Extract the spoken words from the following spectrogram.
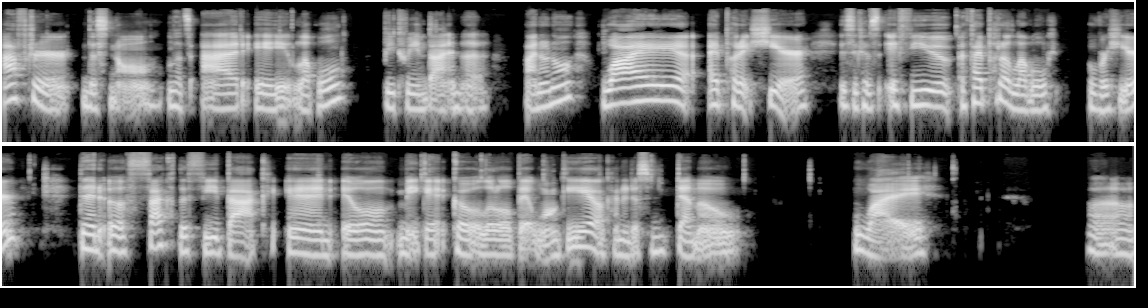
After this null, let's add a level between that and the final null. Why I put it here is because if you if I put a level over here, then it'll affect the feedback and it will make it go a little bit wonky. I'll kind of just demo why uh,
